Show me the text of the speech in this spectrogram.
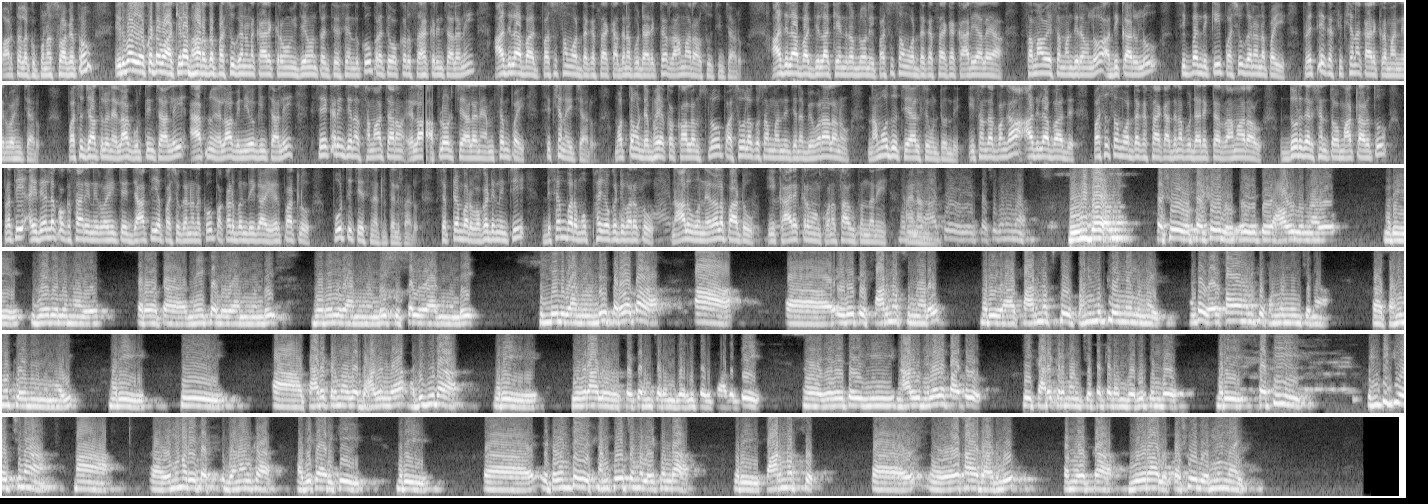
వార్తలకు పునఃస్వాగతం. ఇరవై ఒకటవ అఖిల భారత పశుగణన కార్యక్రమం విజయవంతం చేసేందుకు ప్రతి ఒక్కరూ సహకరించాలని ఆదిలాబాద్ పశుసంవర్ధక శాఖ అదనపు డైరెక్టర్ రామారావు సూచించారు. ఆదిలాబాద్ జిల్లా కేంద్రంలోని పశుసంవర్ధక శాఖ కార్యాలయ సమావేశ మందిరంలో అధికారులు సిబ్బందికి పశుగణనపై ప్రత్యేక శిక్షణ కార్యక్రమాన్ని నిర్వహించారు. పశుజాతులను ఎలా గుర్తించాలి యాప్ను ఎలా వినియోగించాలి సేకరించిన సమాచారం ఎలా అప్లోడ్ చేయాలనే అంశంపై శిక్షణ ఇచ్చారు. మొత్తం డెబ్బై ఒక్క కాలమ్స్లో పశువులకు సంబంధించిన వివరాలను నమోదు చేయాల్సి ఉంటుంది. ఈ సందర్భంగా ఆదిలాబాద్ పశుసంవర్ధక శాఖ అదనపు డైరెక్టర్ రామారావు దూరదర్శన్తో మాట్లాడుతూ ప్రతి ఐదేళ్ళకు ఒకసారి నిర్వహించే జాతీయ పశుగణనకు పకడ్బందీగా ఏర్పాట్లు పూర్తి చేసినట్లు తెలిపారు. సెప్టెంబర్ ఒకటి నుంచి డిసెంబర్ ముప్పై ఒకటి వరకు నాలుగు నెలల పాటు ఈ కార్యక్రమం కొనసాగుతుందని ఆయన వివిధ పశు పశువులు ఆవులు ఉన్నాయో మరి గేదెలు ఉన్నాయో తర్వాత మేకలు కానివ్వండి గొర్రెలు కానివ్వండి కుక్కలు కానివ్వండి పిల్లులు కానివ్వండి తర్వాత ఆ ఏదైతే ఫార్మర్స్ ఉన్నారో మరి ఆ ఫార్మర్స్కు పనిముట్లు ఏమేమి ఉన్నాయి? అంటే వ్యవసాయానికి సంబంధించిన పనిముట్లు ఏమేమి ఉన్నాయి? మరి ఈ కార్యక్రమంలో భాగంగా అది కూడా మరి వివరాలు సేకరించడం జరుగుతుంది కాబట్టి ఏదైతే ఈ నాలుగు నెలల పాటు ఈ కార్యక్రమాన్ని చేపట్టడం జరుగుతుందో మరి ప్రతి ఇంటికి వచ్చిన మా ఎన్యుమరేటర్స్ గణాంక అధికారికి మరి ఎటువంటి సంకోచము లేకుండా మరి ఫార్మర్స్ వ్యవసాయదారులు తమ యొక్క వివరాలు పశువులు ఎన్ని ఉన్నాయి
